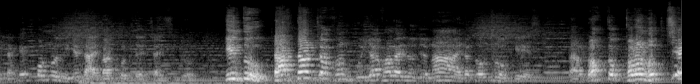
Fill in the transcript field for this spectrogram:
এটাকে অন্যদিকে ডাইভার্ট করতে চাইছিল। কিন্তু ডাক্তার যখন বুঝা ফেলাইলো যে, না, এটা তো অন্য কেস তার রক্তক্ষরণ হচ্ছে,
